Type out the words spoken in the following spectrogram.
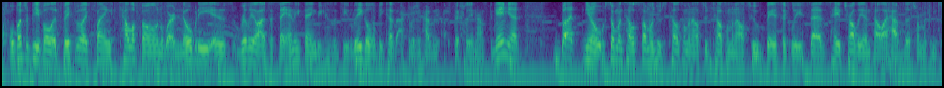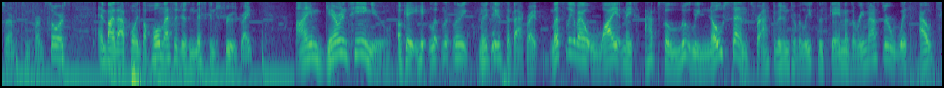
a whole bunch of people. It's basically like playing telephone where nobody is really allowed to say anything because it's illegal because Activision hasn't officially announced the game yet. But you know someone tells someone who tells someone else who tells someone else who basically says hey Charlie Intel I have this from a confirmed confirmed source and by that point the whole message is misconstrued right? I'm guaranteeing you okay let, let, let, me let me take a step back right? Let's think about why it makes absolutely no sense for Activision to release this game as a remaster without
